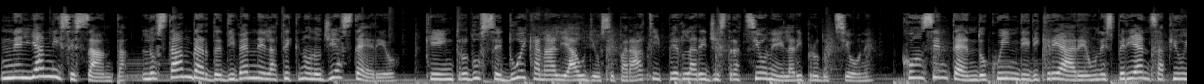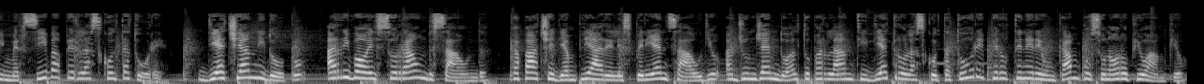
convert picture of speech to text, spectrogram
Negli anni 60, lo standard divenne la tecnologia stereo, che introdusse due canali audio separati per la registrazione e la riproduzione, consentendo quindi di creare un'esperienza più immersiva per l'ascoltatore. Dieci anni dopo, arrivò il surround sound, capace di ampliare l'esperienza audio aggiungendo altoparlanti dietro l'ascoltatore per ottenere un campo sonoro più ampio,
